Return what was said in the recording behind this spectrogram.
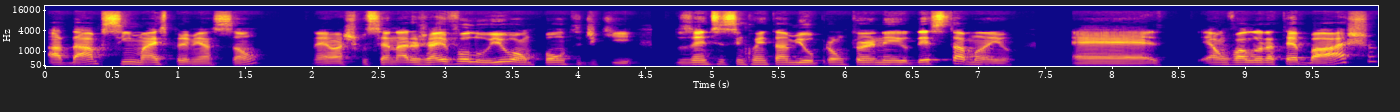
a dar, sim, mais premiação. Né? Eu acho que o cenário já evoluiu a um ponto de que 250 mil para um torneio desse tamanho é, é um valor até baixo.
